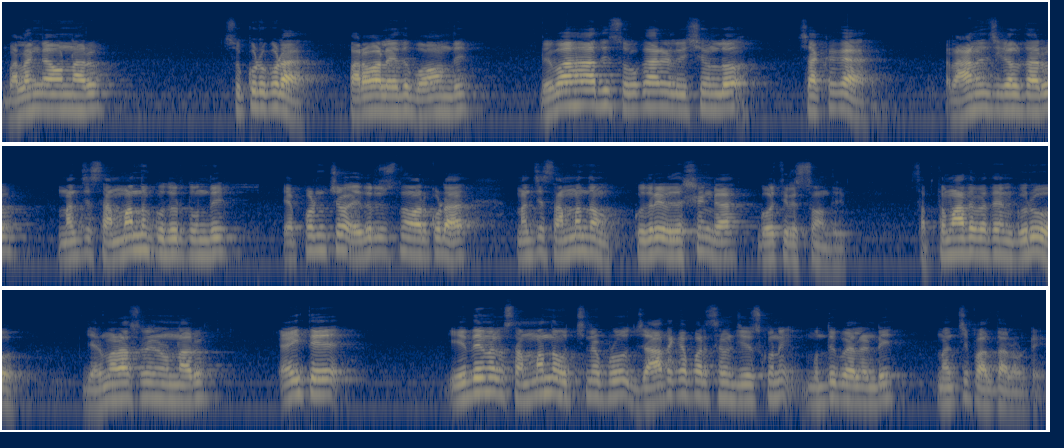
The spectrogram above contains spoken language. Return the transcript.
బలంగా ఉన్నారు. శుక్రుడు కూడా పర్వాలేదు బాగుంది. వివాహాది శుభకార్యాల విషయంలో చక్కగా రాణించగలుగుతారు. మంచి సంబంధం కుదురుతుంది. ఎప్పటి నుంచో ఎదురు చూస్తున్న వారు కూడా మంచి సంబంధం కుదిరే విషయంగా గోచరిస్తోంది. సప్తమాధిపతి అయిన గురువు జన్మరాశిలోనే ఉన్నారు. అయితే ఏదైనా ఒక సంబంధం వచ్చినప్పుడు జాతక పరిశీలన చేసుకుని ముందుకు వెళ్ళండి. మంచి ఫలితాలు ఉంటాయి.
